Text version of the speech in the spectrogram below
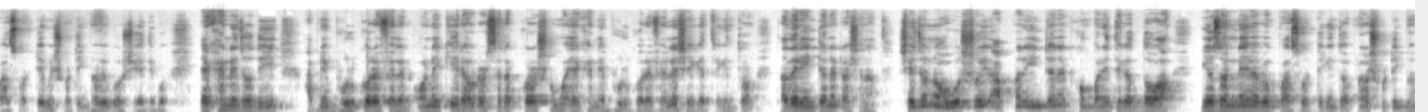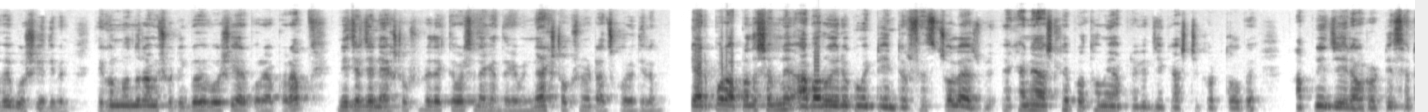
পাসওয়ার্ডটি আমি সঠিকভাবে বসিয়ে দেব। এখানে যদি আপনি ভুল করে ফেলেন, অনেকেই রাউটার সেট করার সময় এখানে ভুল করে ফেলে, সেক্ষেত্রে কিন্তু তাদের ইন্টারনেট আসে না। সেজন্য অবশ্যই আপনার ইন্টারনেট কোম্পানি থেকে দেওয়া ইউজার নেম এবং পাসওয়ার্ডটি কিন্তু আপনারা সঠিকভাবে বসিয়ে দেবেন। দেখুন বন্ধুরা, আমি সঠিকভাবে বসিয়ে, এরপরে আপনারা নিচের যে নেক্সট অপশনটি দেখতে পাচ্ছেন, এখান থেকে আমি নেক্সট অপশনে টাচ করে দিলাম। এরপর আপনাদের সামনে আবারও এরকম একটি ইন্টারফেস চলে আসবে। এখানে আসলে প্রথমে আপনাকে যে কাজটি করতে হবে, আপনি যে রাউটারটি সেট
